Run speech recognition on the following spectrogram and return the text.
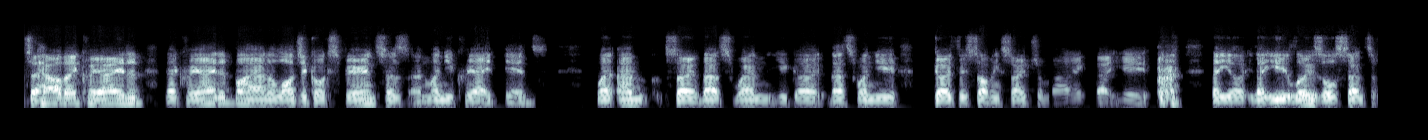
So how are they created? They're created by analogical experiences, and when you create ids, when um, so that's when you go. That's when you go through something so traumatic that you that you that you lose all sense of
